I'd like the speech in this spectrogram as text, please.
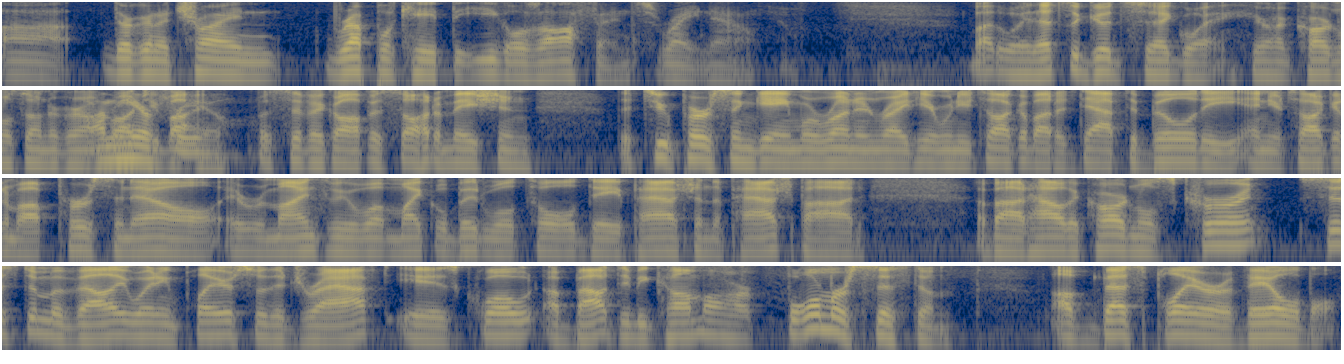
uh, they're going to try and replicate the Eagles' offense right now. By the way, that's a good segue here on Cardinals Underground. I'm brought here to you for by you. Pacific Office Automation. The two-person game we're running right here. When you talk about adaptability and you're talking about personnel, it reminds me of what Michael Bidwill told Dave Pasch in the Pasch Pod about how the Cardinals' current system evaluating players for the draft is quote about to become our former system of best player available,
